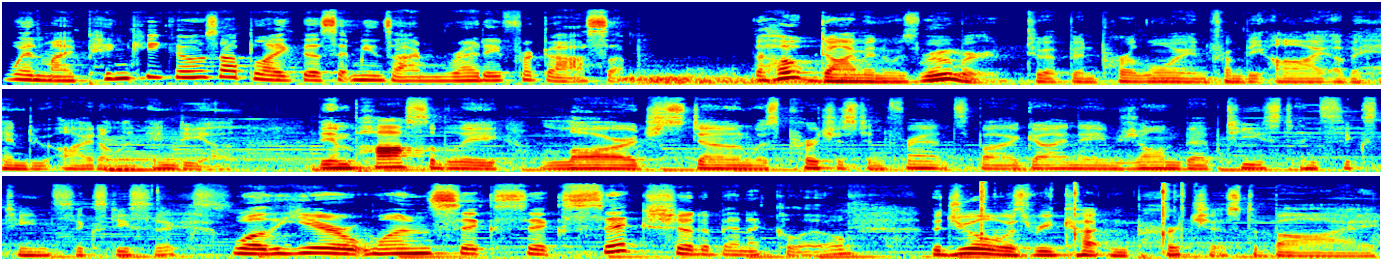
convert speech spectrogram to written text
When my pinky goes up like this, it means I'm ready for gossip. The Hope Diamond was rumored to have been purloined from the eye of a Hindu idol in India. The impossibly large stone was purchased in France by a guy named Jean Baptiste in 1666. Well, the year 1666 should have been a clue. The jewel was recut and purchased by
